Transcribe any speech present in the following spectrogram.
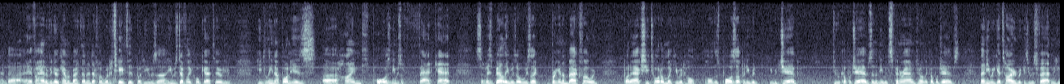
And uh, if I had a video camera back then, I definitely would have taped it. But he was uh, he was definitely a cool cat too. He he'd lean up on his uh, hind paws, and he was a fat cat, so his belly was always like bringing him back forward. But I actually taught him like he would hold hold his paws up, and he would he would jab, do a couple jabs, and then he would spin around and do another couple jabs. Then he would get tired because he was fat, and he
